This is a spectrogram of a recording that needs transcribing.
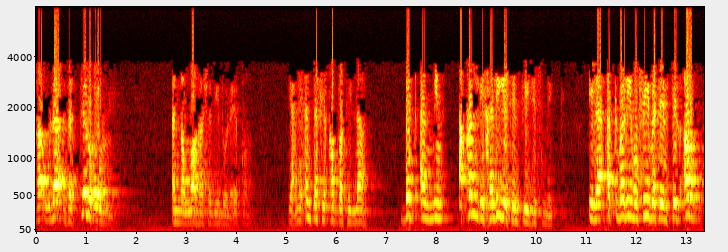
هؤلاء ذكرهم أن الله شديد العقاب. يعني أنت في قبضة الله. بدءا من أقل خلية في جسمك إلى أكبر مصيبة في الأرض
